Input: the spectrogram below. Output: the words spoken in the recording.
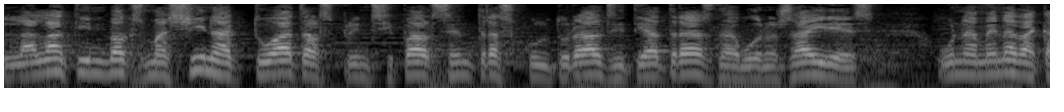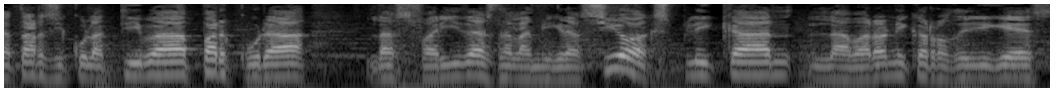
La Latin Box Machine ha actuat als principals centres culturals i teatres de Buenos Aires, una mena de catarsi col·lectiva per curar les ferides de la migració, expliquen la Verònica Rodríguez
